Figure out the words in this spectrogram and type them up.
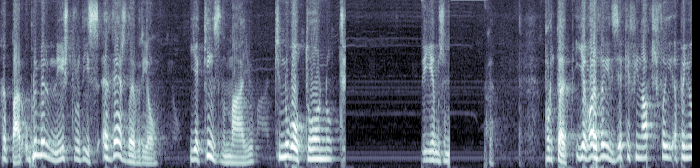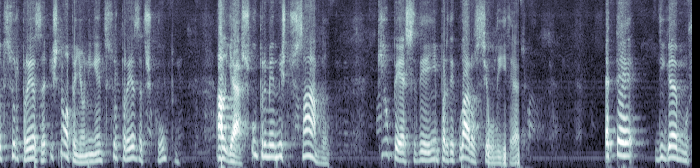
Repare, o Primeiro-Ministro disse a 10 de abril e a 15 de maio que no outono teríamos uma Portanto, e agora veio dizer que afinal isto foi, apanhou de surpresa. Isto não apanhou ninguém de surpresa, desculpe. Aliás, o Primeiro-Ministro sabe que o PSD, em particular o seu líder, até, digamos,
